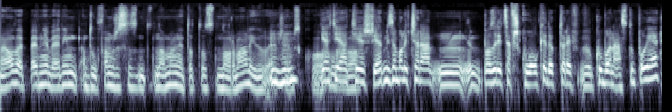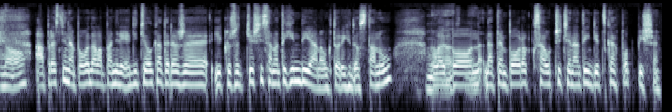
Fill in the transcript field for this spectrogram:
naozaj pevne verím a dúfam, že sa normálne toto znormalizuje mm-hmm. čím skôr. Ja, ja lebo... tiež. Ja, my sme boli včera m, mm, pozrieť sa v škôlke, do ktorej Kubo nastupuje no. a presne nám povedala pani riaditeľka, teda, že akože teší sa na tých indiánov, ktorých dostanú, no, lebo na, na ten pol rok sa určite na tých deckách podpíše.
